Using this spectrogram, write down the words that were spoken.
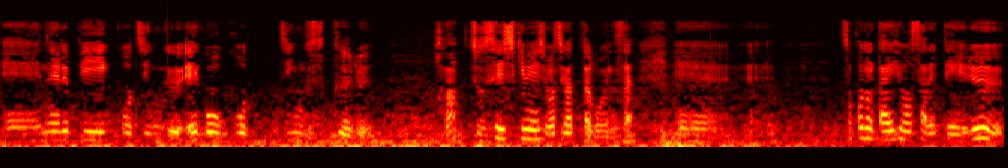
えー、NLP コーチング、英語コーチングスクールかな？ちょっと正式名称間違ったらごめんなさい。えー、そこの代表されている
